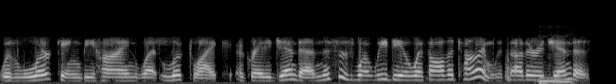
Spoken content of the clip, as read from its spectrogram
was lurking behind what looked like a great agenda. And this is what we deal with all the time with other mm-hmm. agendas.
